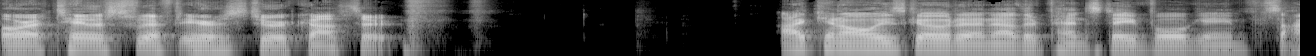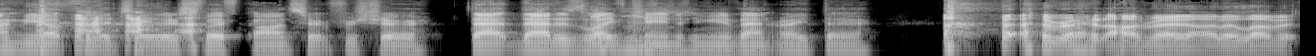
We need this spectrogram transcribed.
or a taylor swift eras tour concert I can always go to another Penn State bowl game. Sign me up for the Taylor Swift concert for sure. That that is life changing event right there. right on, right on. I love it.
